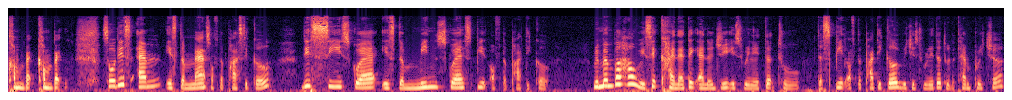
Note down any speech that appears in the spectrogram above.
Come back, come back. So this m is the mass of the particle. This c square is the mean square speed of the particle. Remember how we said kinetic energy is related to the speed of the particle, which is related to the temperature?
